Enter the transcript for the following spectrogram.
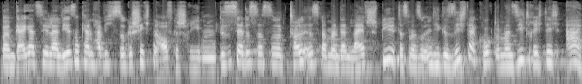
beim Geigerzähler lesen kann, habe ich so Geschichten aufgeschrieben. Das ist ja das, was so toll ist, wenn man dann live spielt, dass man so in die Gesichter guckt und man sieht richtig, ah,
